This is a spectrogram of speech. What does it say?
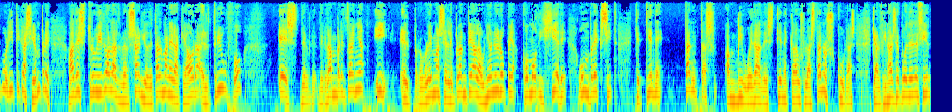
política siempre ha destruido al adversario, de tal manera que ahora el triunfo es de, Gran Bretaña y el problema se le plantea a la Unión Europea cómo digiere un Brexit que tiene tantas ambigüedades, tiene cláusulas tan oscuras que al final se puede decir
